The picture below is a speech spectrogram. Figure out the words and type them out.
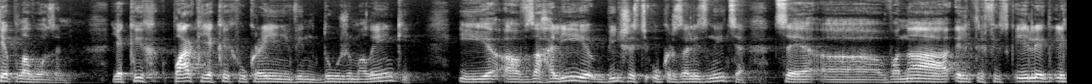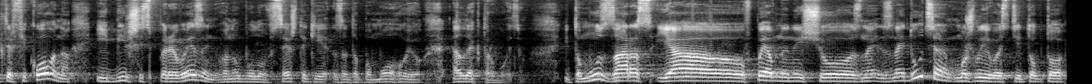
тепловозами, яких парк яких в Україні він дуже маленький. І взагалі більшість Укрзалізниця це а, вона електрифі- електрифікована, і більшість перевезень воно було все ж таки за допомогою електровозів. І тому зараз я впевнений, що зна- знайдуться можливості, тобто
